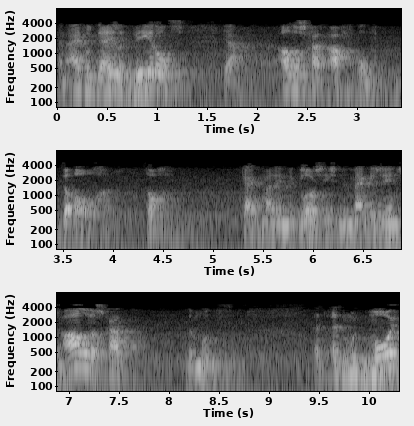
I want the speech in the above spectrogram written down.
En eigenlijk de hele wereld, ja, alles gaat af op de ogen. Toch? Kijk maar in de glossies, de magazines. Alles gaat. Er moet, het, het moet mooi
